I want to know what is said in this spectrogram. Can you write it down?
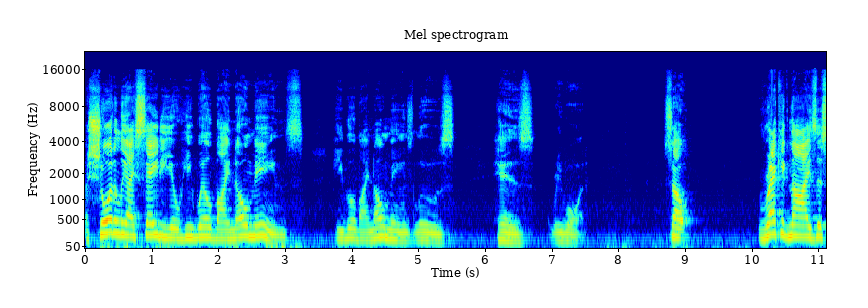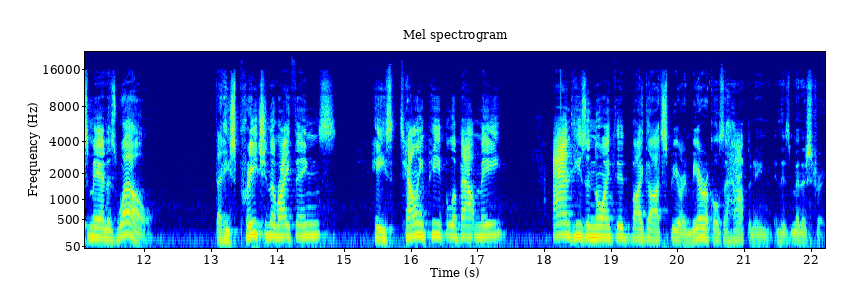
Assuredly, I say to you, he will by no means, he will by no means lose his reward. So recognize this man as well, that he's preaching the right things, he's telling people about me, and he's anointed by God's Spirit. Miracles are happening in his ministry.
